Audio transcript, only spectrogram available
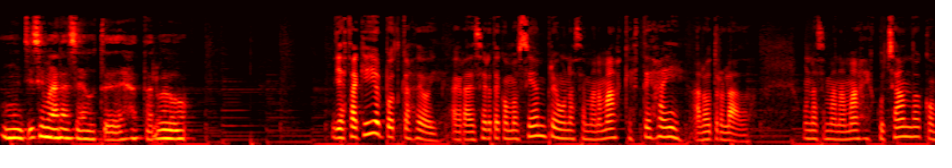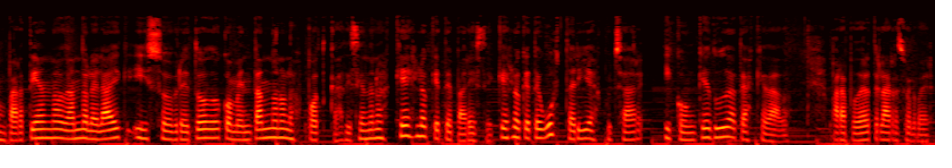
Muchísimas gracias a ustedes. Hasta luego. Y hasta aquí el podcast de hoy. Agradecerte como siempre una semana más que estés ahí, al otro lado. Una semana más escuchando, compartiendo, dándole like y sobre todo comentándonos los podcasts, diciéndonos qué es lo que te parece, qué es lo que te gustaría escuchar y con qué duda te has quedado para podértela resolver.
